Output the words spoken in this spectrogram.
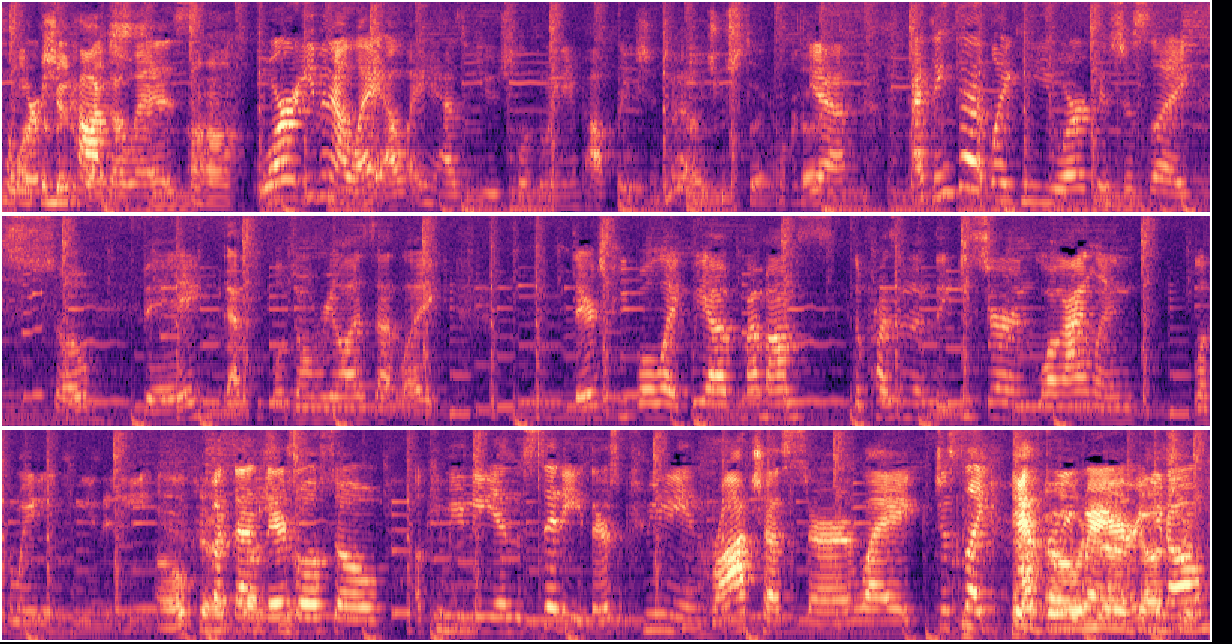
to Like where Chicago is. Uh huh. Or even LA. LA has a huge Lithuanian population too. Yeah, interesting. Okay. Yeah. I think that like New York is just like so big that people don't realize that like there's people like we have my mom's the president of the Eastern Long Island Lithuanian community. Oh, okay. But then there's also a community in the city. There's a community in Rochester, like just like Oh, yeah, everywhere, you know.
